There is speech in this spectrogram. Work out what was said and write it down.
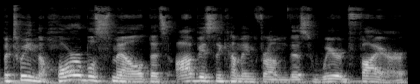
between the horrible smell that's obviously coming from this weird fire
